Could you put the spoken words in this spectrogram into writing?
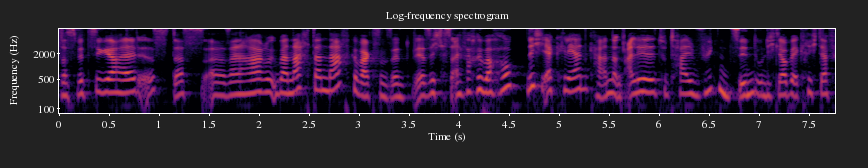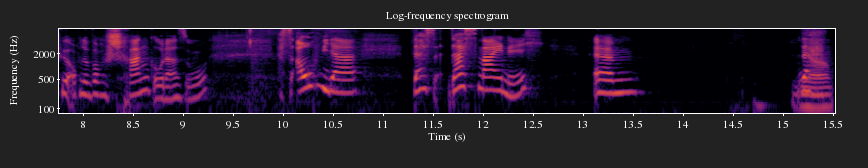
das Witzige halt ist, dass äh, seine Haare über Nacht dann nachgewachsen sind. Er sich das einfach überhaupt nicht erklären kann und alle total wütend sind. Und ich glaube, er kriegt dafür auch eine Woche Schrank oder so. Das ist auch wieder, das, das meine ich. Ähm, Ja,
